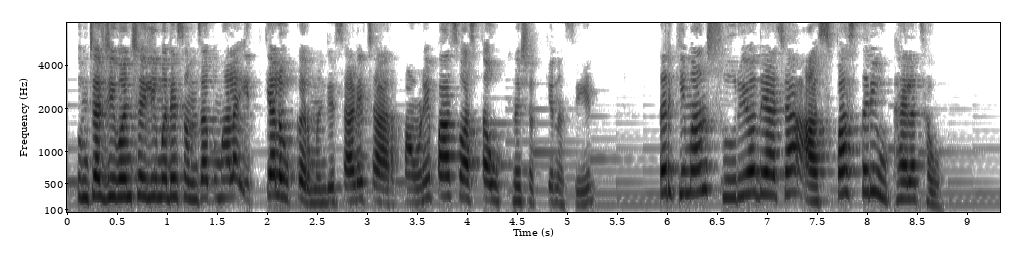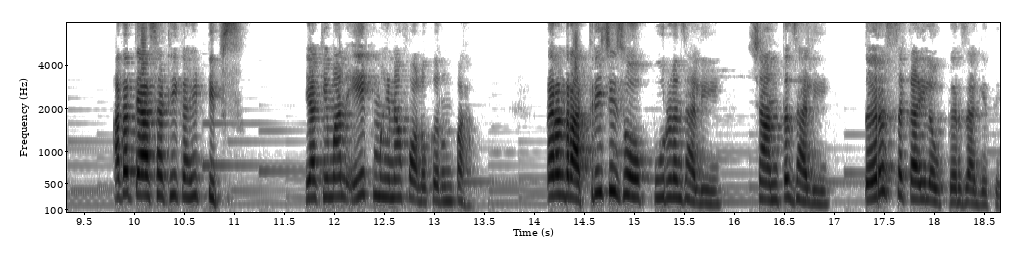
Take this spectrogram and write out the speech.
तुमच्या जीवनशैलीमध्ये समजा तुम्हाला इतक्या लवकर म्हणजे साडेचार पावणे पाच वाजता उठणं शक्य नसेल तर किमान सूर्योदयाच्या आसपास तरी उठायलाच हवं. आता त्यासाठी काही टिप्स या किमान एक महिना फॉलो करून पहा. कारण रात्रीची झोप पूर्ण झाली शांत झाली तरच सकाळी लवकर जाग येते.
